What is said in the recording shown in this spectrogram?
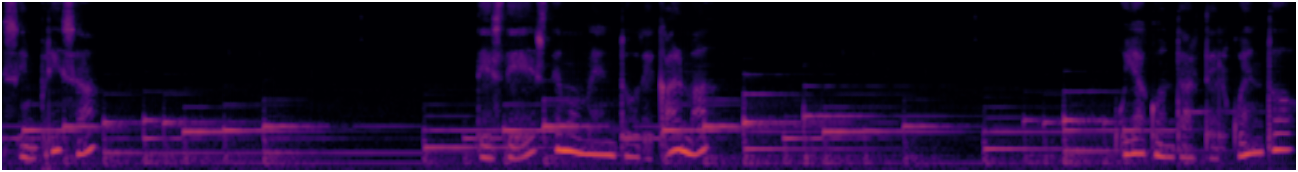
sin prisa, desde este momento de calma, voy a contarte el cuento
